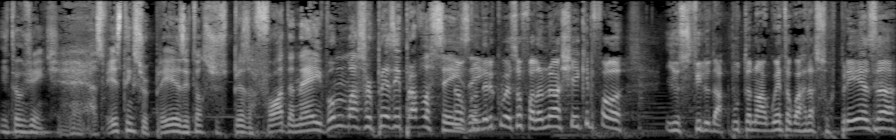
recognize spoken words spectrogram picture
Então, gente, é, às vezes tem surpresa e tem uma surpresa foda, né? E vamos uma surpresa aí pra vocês, Não, hein? quando ele começou falando, eu achei que ele falou. E os filhos da puta não aguentam guardar surpresa.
